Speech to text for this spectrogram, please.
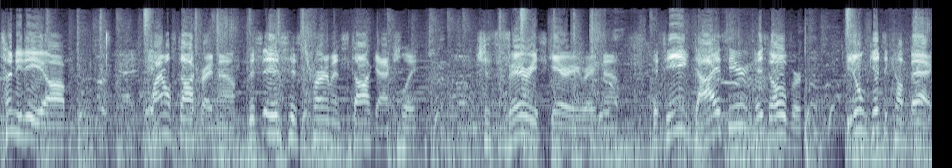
SonED, um, final stock right now. This is his tournament stock actually, which is very scary right now. If he dies here, it's over. You don't get to come back.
